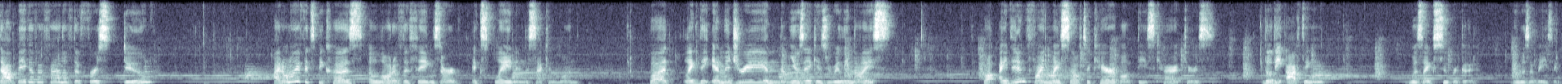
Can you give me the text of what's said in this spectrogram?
that big of a fan of the first Dune. I don't know if it's because a lot of the things are explained in the second one. But like the imagery and the music is really nice. But I didn't find myself to care about these characters. Though the acting was like super good. It was amazing.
